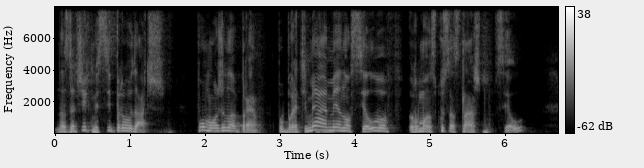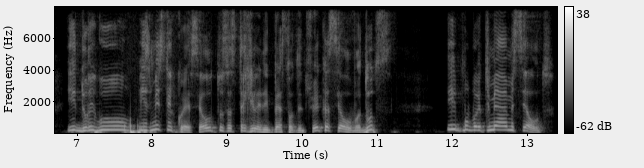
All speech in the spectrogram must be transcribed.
Назначихме си преводач. Какво може да направим? Побратимяваме едно село в Румънско с нашето село и дори го измислих кое е селото с 3500 човека, село Вадуц и побратимяваме селото.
